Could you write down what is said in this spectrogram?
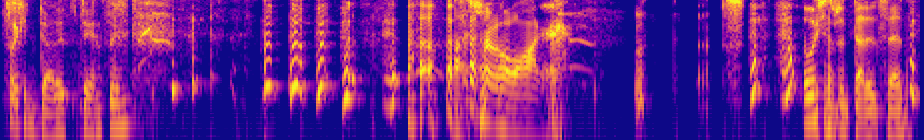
Fucking Duddits dancing. Sugar water. I wish that's what Duddit said.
